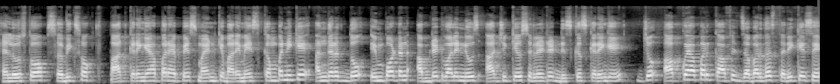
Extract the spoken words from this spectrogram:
हेलो दोस्तों, आप सभी साथ बात करेंगे यहाँ पर हैप्पीस्ट माइंड के बारे में। इस कंपनी के अंदर दो इम्पोर्टेंट अपडेट वाले न्यूज़ आ चुके हैं उससे रिलेटेड डिस्कस करेंगे, जो आपको यहाँ पर काफ़ी ज़बरदस्त तरीके से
